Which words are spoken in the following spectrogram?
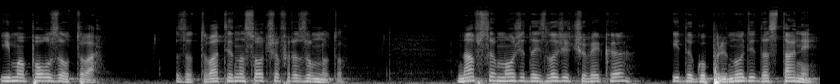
има полза от това. Затова те насочва в разумното. Навса може да излъжи човека и да го принуди да стане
